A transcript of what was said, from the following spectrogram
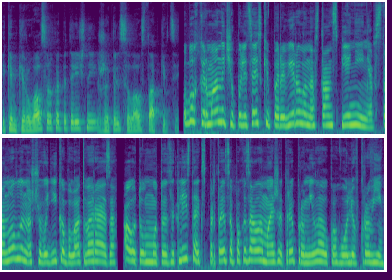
яким керував 45-річний житель села Остапківці. Обох керманичів поліцейські перевірили на стан сп'яніння. Встановлено, що водійка була твереза. А от у мотоцикліста експертиза показала майже 3 проміли алкоголю в крові.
